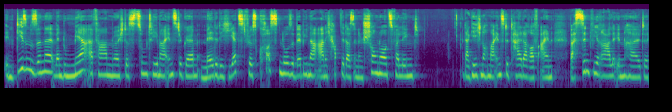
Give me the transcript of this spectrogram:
In diesem Sinne, wenn du mehr erfahren möchtest zum Thema Instagram, melde dich jetzt fürs kostenlose Webinar an. Ich habe dir das in den Show Notes verlinkt. Da gehe ich nochmal ins Detail darauf ein, was sind virale Inhalte,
